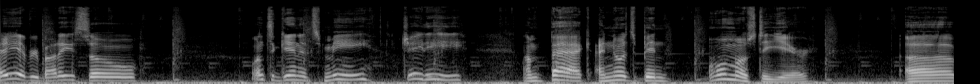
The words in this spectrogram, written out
Hey everybody, so once again it's me, JD. I'm back. I know it's been almost a year. Uh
